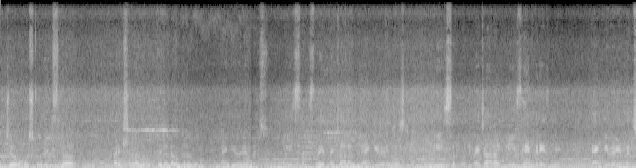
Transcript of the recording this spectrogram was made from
ఉద్యోగము స్టూడెంట్స్ను పరీక్షలందు ఉత్తీర్ణులవుతురు thank you very much please subscribe my channel thank you very much please support my channel please encourage మీ థ్యాంక్ యూ వెరీ మచ్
